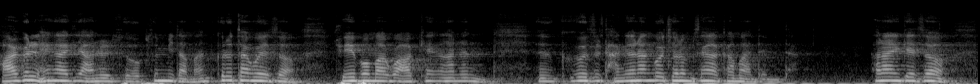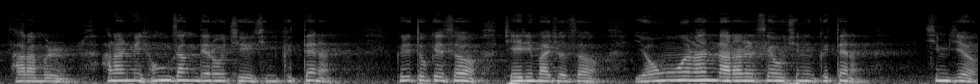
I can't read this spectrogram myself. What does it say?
악을 행하지 않을 수 없습니다만 그렇다고 해서 죄 범하고 악행하는 어, 그것을 당연한 것처럼 생각하면 안 됩니다. 하나님께서 사람을 하나님의 형상대로 지으신 그때나 그리스도께서 재림하셔서 영원한 나라를 세우시는 그때나 심지어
